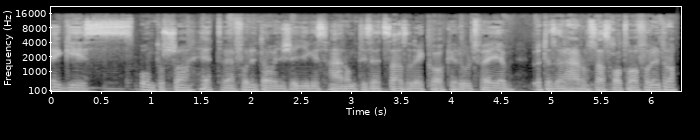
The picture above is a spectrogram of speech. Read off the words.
egész pontosan 70 forinttal, vagyis 1,3 százalékkal került feljebb 5360 forintra.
